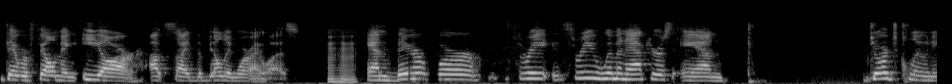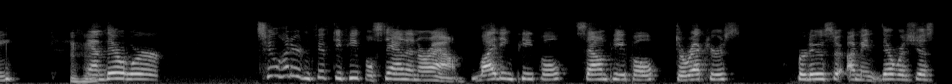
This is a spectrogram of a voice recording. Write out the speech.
they were filming ER outside the building where I was, Mhm. and there were three three women actors and George Clooney, and there were 250 people standing around, lighting people, sound people, directors, producer. I mean, there was just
